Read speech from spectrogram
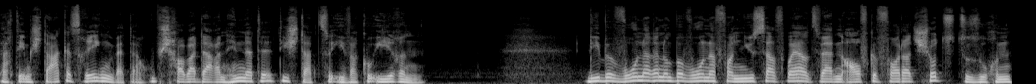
nachdem starkes Regenwetter Hubschrauber daran hinderte, die Stadt zu evakuieren. Die Bewohnerinnen und Bewohner von New South Wales werden aufgefordert, Schutz zu suchen,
